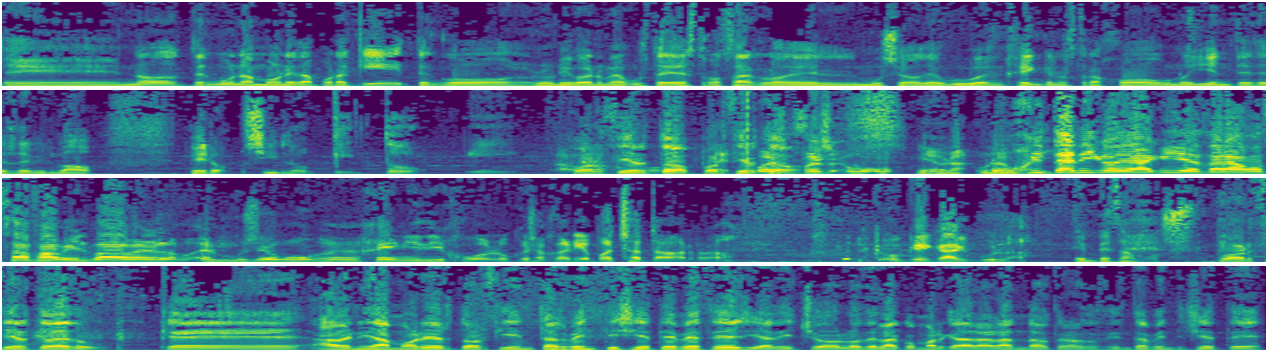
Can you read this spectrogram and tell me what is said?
Eh, no, tengo una moneda por aquí, tengo, lo único que no me gusta es destrozar lo del Museo de Guggenheim que nos trajo un oyente desde Bilbao, pero si lo quito y... Por cierto, por cierto... Pues, pues un, Mira, una- un una amarilla. gitánico de aquí de Zaragoza fue a Bilbao a ver el, el Museo Guggenheim y dijo lo que sacaría para chatarra. Como que calcula. Empezamos. Por cierto, Edu, que ha venido a Mores 227 veces y ha dicho lo de la comarca de la Aranda otras 227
